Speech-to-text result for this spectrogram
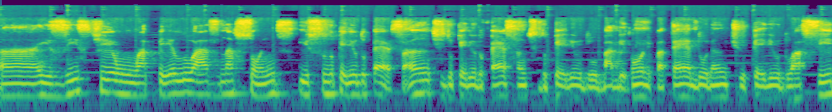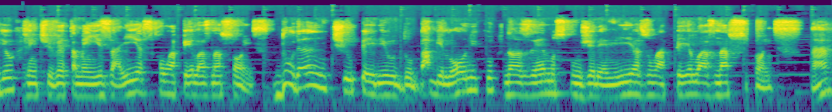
uh, existe um apelo às nações, isso no período persa, antes do período persa, antes do período babilônico, até durante o período assírio. A gente vê também Isaías com apelo às nações. Durante o período babilônico, nós vemos com Jeremias um apelo às nações. Né?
